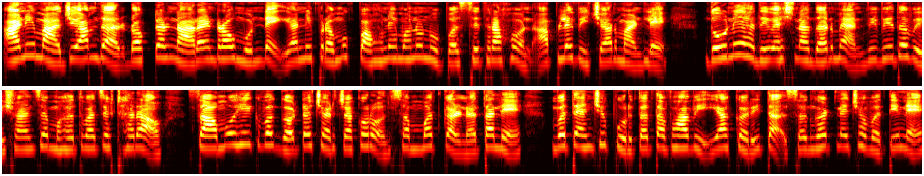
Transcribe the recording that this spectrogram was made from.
आणि माजी आमदार डॉक्टर नारायणराव मुंडे यांनी प्रमुख पाहुणे म्हणून उपस्थित राहून आपले विचार मांडले. दोन्ही अधिवेशनादरम्यान विविध विषयांचे महत्त्वाचे ठराव सामूहिक व गट चर्चा करून संमत करण्यात आले व त्यांची पूर्तता व्हावी याकरिता संघटनेच्या वतीने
